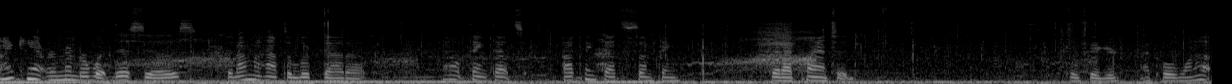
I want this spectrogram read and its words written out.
I can't remember what this is, but I'm gonna have to look that up. I don't think that's, I think that's something that I planted. Go figure, I pulled one up.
